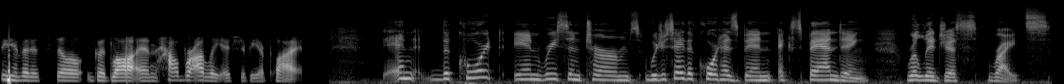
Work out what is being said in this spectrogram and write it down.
see if it is still good law and how broadly it should be applied. And the court, in recent terms, would you say the court has been expanding religious rights?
